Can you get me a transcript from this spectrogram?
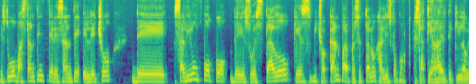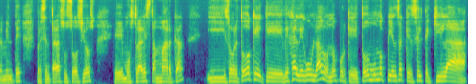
estuvo bastante interesante el hecho de salir un poco de su estado, que es Michoacán, para presentarlo en Jalisco, porque es la tierra del tequila, obviamente, presentar a sus socios, eh, mostrar esta marca y sobre todo que, que, deja el ego a un lado, ¿no? Porque todo el mundo piensa que es el tequila,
